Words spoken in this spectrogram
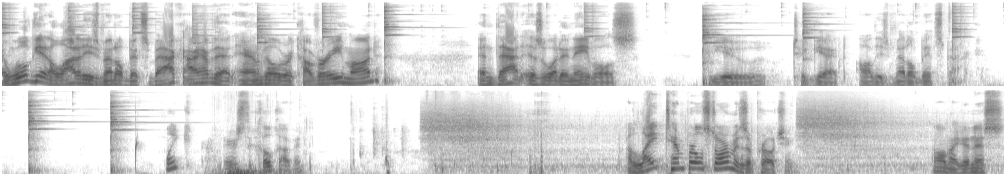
And we'll get a lot of these metal bits back. I have that anvil recovery mod. And that is what enables you to get all these metal bits back. Like, There's the coke oven. A light temporal storm is approaching. Oh my goodness.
